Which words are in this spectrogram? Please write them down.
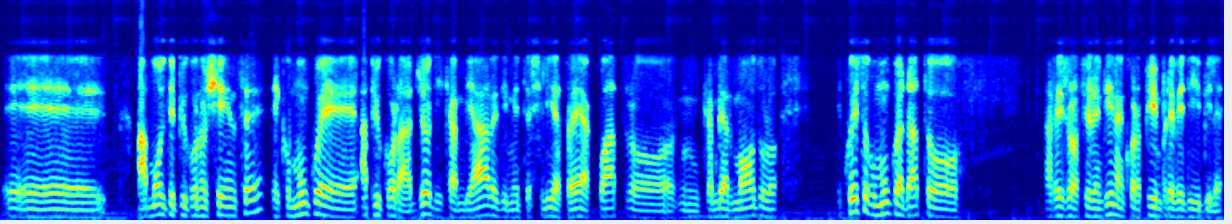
eh, ha molte più conoscenze e comunque ha più coraggio di cambiare, di mettersi lì a 3, a 4, mh, cambiare modulo. E questo comunque ha dato, ha reso la Fiorentina ancora più imprevedibile.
